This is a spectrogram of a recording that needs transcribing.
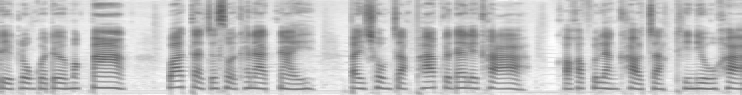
เด็กลงกว่าเดิมมากๆ ว่าแต่จะสวยขนาดไหน ไปชมจากภาพกันได้เลยค่ะ ขอขอบคุณแหล่งข่าวจากทีนิวค่ะ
